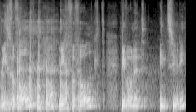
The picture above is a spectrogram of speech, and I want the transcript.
Mich verfolgt, mich verfolgt. Wir wohnen in Zürich,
